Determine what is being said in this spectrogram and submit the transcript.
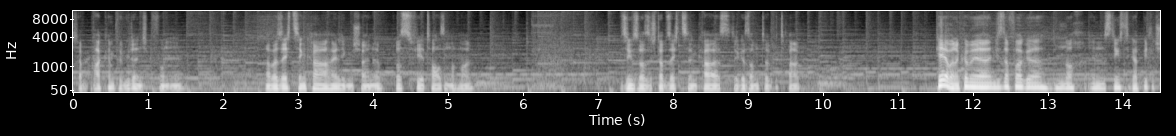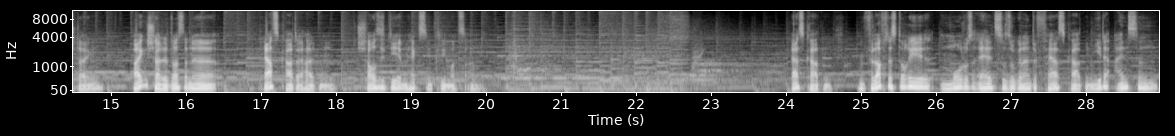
Ich habe ein paar Kämpfe wieder nicht gefunden. Aber 16k Heiligenscheine plus 4000 nochmal. Beziehungsweise ich glaube 16k ist der gesamte Betrag. Okay, aber dann können wir in dieser Folge noch ins nächste Kapitel steigen. Freigeschaltet, du hast eine Verskarte erhalten. Schau sie dir im Hexenklimax an. Verskarten. Im Verlauf des Story-Modus erhältst du sogenannte Verskarten. Jede, einzelne,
